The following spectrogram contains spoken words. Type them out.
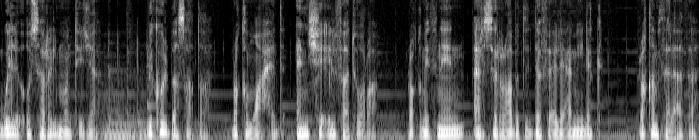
والأسر المنتجة. بكل بساطة رقم واحد أنشئ الفاتورة. رقم اثنين أرسل رابط الدفع لعميلك. رقم ثلاثة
